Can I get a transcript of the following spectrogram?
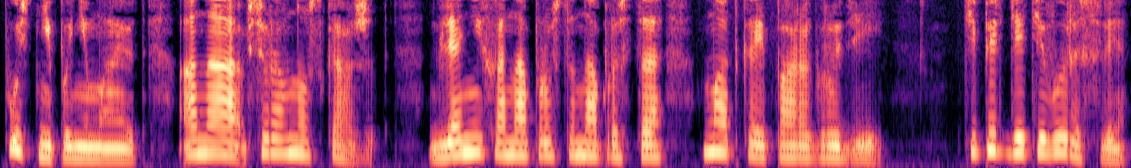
пусть не понимают, она все равно скажет. Для них она просто-напросто матка и пара грудей. Теперь дети выросли.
